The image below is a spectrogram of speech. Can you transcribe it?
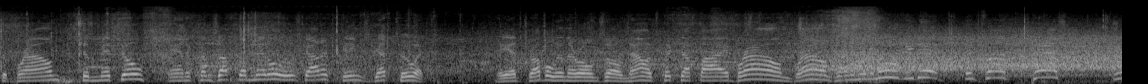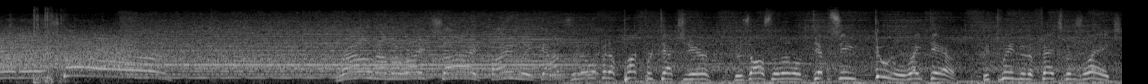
to Brown to Mitchell, and it comes up the middle. Who's got it? Kings get to it. They had trouble in their own zone. Now it's picked up by Brown. Brown trying to make a move. He did. In front, pass, and they score! Brown on the right side finally got a little bit of puck protection here. There's also a little dipsy doodle right there between the defenseman's legs.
